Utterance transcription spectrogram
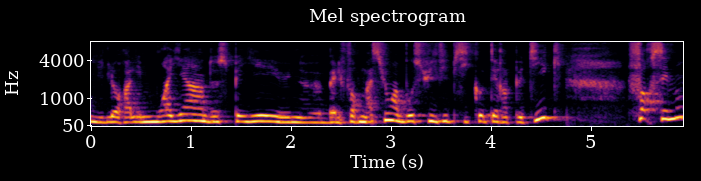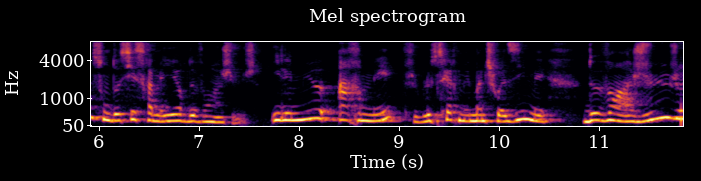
Il aura les moyens de se payer une belle formation, un beau suivi psychothérapeutique. Forcément, son dossier sera meilleur devant un juge. Il est mieux armé, je le terme est mal choisi, mais devant un juge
